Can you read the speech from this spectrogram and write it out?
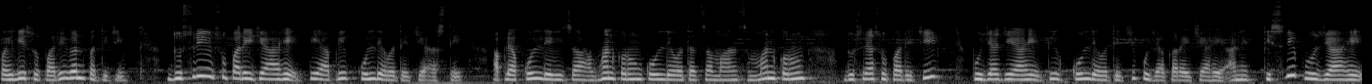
पहिली सुपारी गणपतीची. दुसरी सुपारी जी आहे ती आपली कुलदेवतेची असते. आपल्या कुलदेवीचं आव्हान करून कुलदेवतेचा मान सन्मान करून दुसऱ्या सुपारीची पूजा जी आहे ती कुलदेवतेची पूजा करायची आहे. आणि तिसरी पूजा आहे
